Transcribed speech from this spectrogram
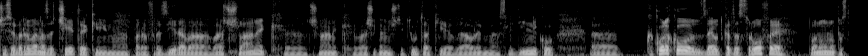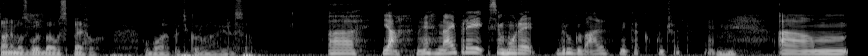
Če se vrnemo na začetek in eh, parafraziramo vaš članek, eh, članek vašega inštituta, ki je objavljen na sledilniku, eh, kako lahko zdaj od katastrofe ponovno postanemo zgodba o uspehu v boju proti koronavirusu? Uh, ja, ne? najprej se mora drug val nekako končati. Ne? Uh -huh. Um,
